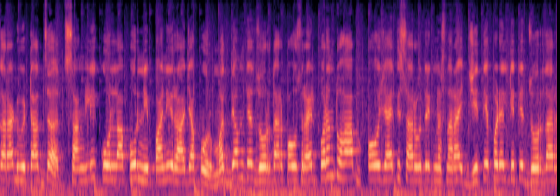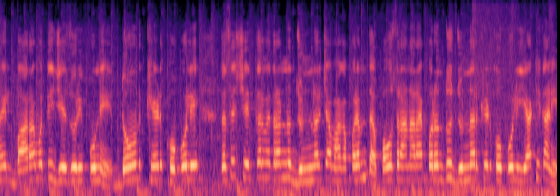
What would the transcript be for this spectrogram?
कराड विटा जत सांगली कोल्हापूर निपाणी राजापूर. मध्यम ते जोरदार पाऊस राहील परंतु हा पाऊस आहे ती सार्वत्रिक नसणार आहे. जिथे पडेल तिथे जोरदार राहील. बारामती जेजुरी पुणे दौंड खेड खोपोली तसेच शेतकरी मित्रांनो जुन्नरच्या भागापर्यंत पाऊस राहणार आहे. परंतु जुन्नर खेड खोपोली या ठिकाणी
